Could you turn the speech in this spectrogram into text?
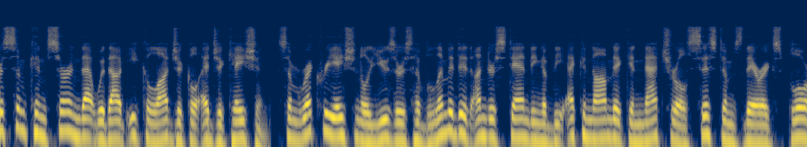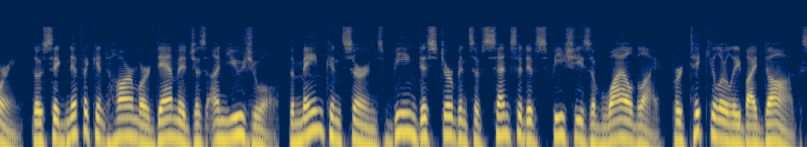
is some concern that without ecological education, some recreational users have limited understanding of the economic and natural systems they are exploring, though significant harm or damage is unusual, the main concerns being disturbance of sensitive species of wildlife particularly by dogs,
